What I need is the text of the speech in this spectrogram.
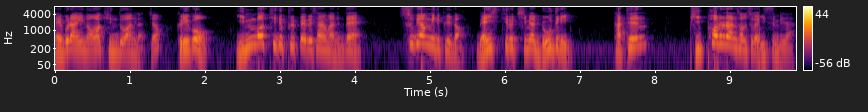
데브라이너와 긴도안 같죠? 그리고 인버티드 풀백을 사용하는데 수비형 미드필더, 맨시티로 치면 로드리 같은 비퍼르라는 선수가 있습니다.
